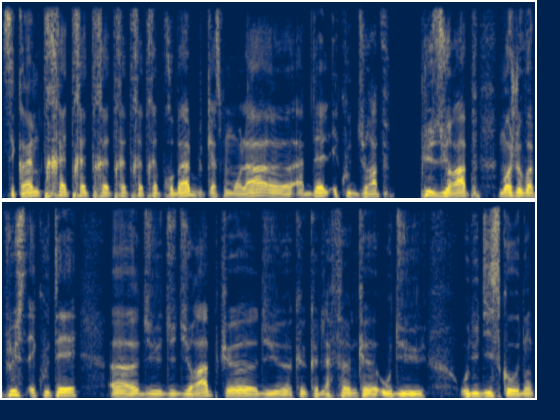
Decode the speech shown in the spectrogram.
C'est quand même très très très très très très probable qu'à ce moment-là, euh, Abdel écoute du rap plus du rap. Moi, je le vois plus écouter euh, du, du, du rap que du que, que de la funk euh, ou du ou du disco. Donc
